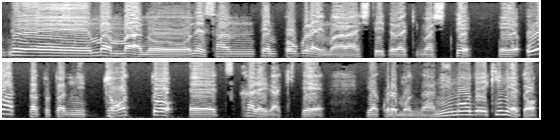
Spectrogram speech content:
で、まあまあ、あのね、3店舗ぐらい回らせていただきまして、えー、終わった途端にどっと、えー、疲れが来て、いや、これもう何もできねえと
